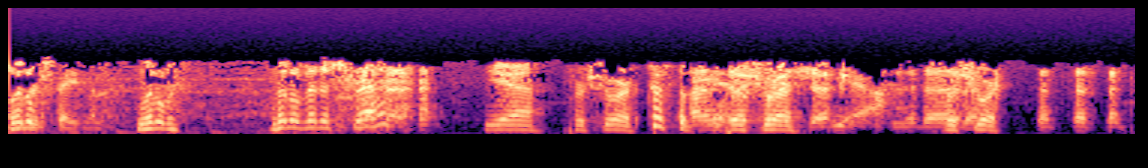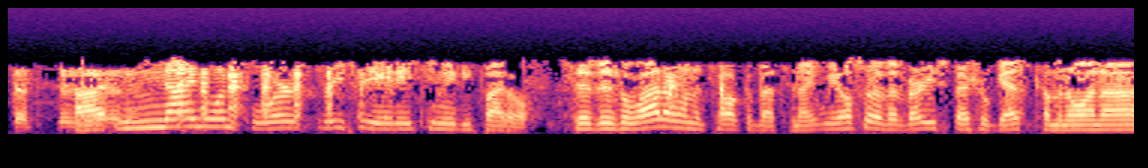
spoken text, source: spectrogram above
Little- understatement. Little bit, little bit of stress. yeah, for sure. Just a Under for sure. pressure. Yeah, for sure. That, that, that, that, that, Uh, nine one four three three eight eighteen eighty five. So there's a lot I want to talk about tonight. We also have a very special guest coming on. Uh,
